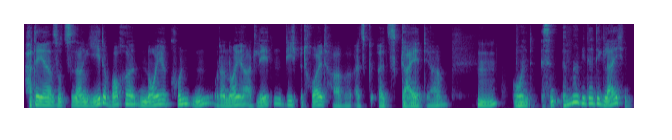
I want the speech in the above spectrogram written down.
hatte ja sozusagen jede Woche neue Kunden oder neue Athleten, die ich betreut habe als, als Guide, ja. Mhm. Und es sind immer wieder die gleichen.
